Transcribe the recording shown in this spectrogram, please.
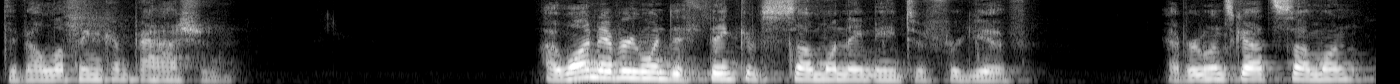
Developing compassion. I want everyone to think of someone they need to forgive. Everyone's got someone,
